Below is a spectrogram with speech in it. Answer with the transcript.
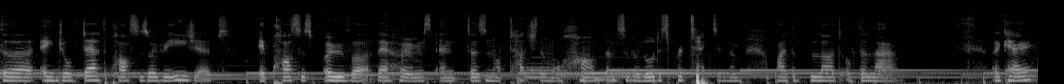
the angel of death passes over Egypt, it passes over their homes and does not touch them or harm them. So the Lord is protecting them by the blood of the Lamb. Okay,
